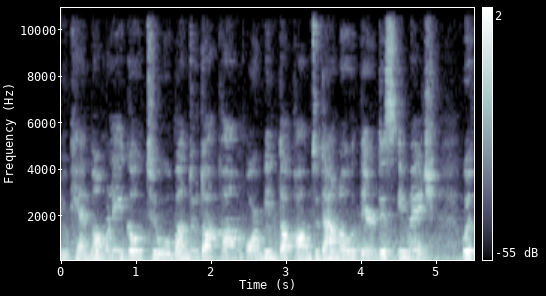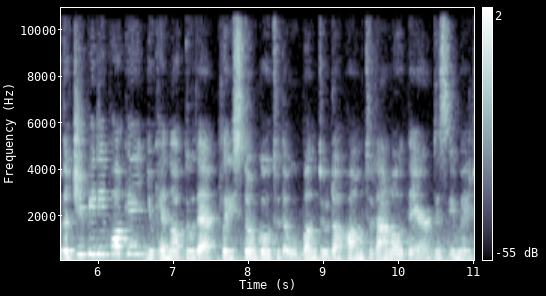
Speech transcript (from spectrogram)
you can normally go to ubuntu.com or mint.com to download their disk image. With the GPD Pocket, you cannot do that. Please don't go to the ubuntu.com to download their disk image.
